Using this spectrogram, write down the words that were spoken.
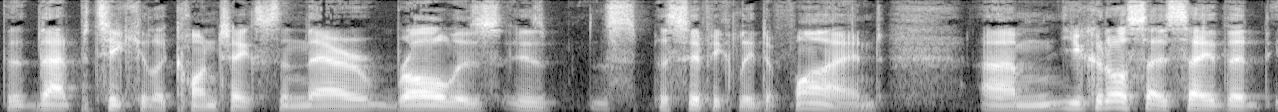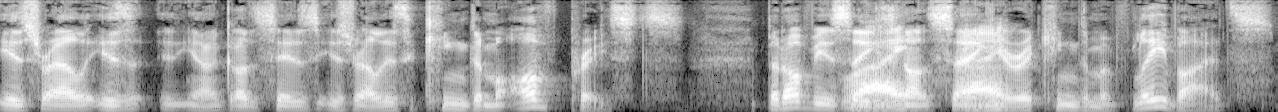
the that particular context, and their role is is specifically defined. Um, you could also say that Israel is, you know, God says Israel is a kingdom of priests, but obviously He's not saying right. you're a kingdom of Levites,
